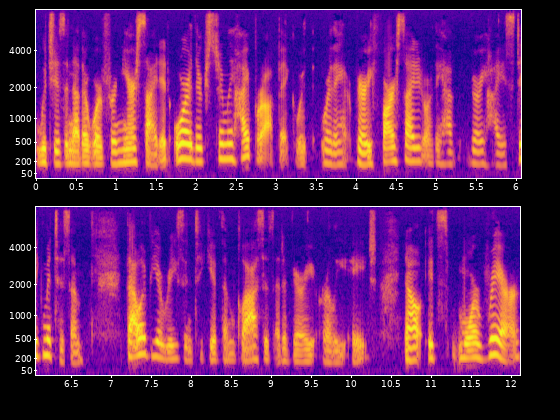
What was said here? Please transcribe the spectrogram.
which is another word for nearsighted, or they're extremely hyperopic, where, they are very farsighted or they have very high astigmatism, that would be a reason to give them glasses at a very early age. Now, it's more rare.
